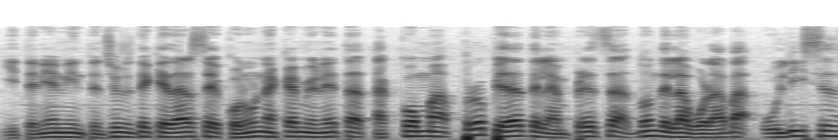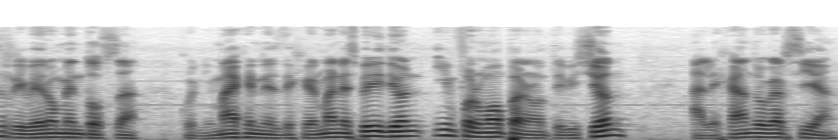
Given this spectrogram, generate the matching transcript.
y tenían intenciones de quedarse con una camioneta Tacoma propiedad de la empresa donde laboraba Ulises Rivero Mendoza. Con imágenes de Germán Espiridión, informó para Notivisión Alejandro García.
